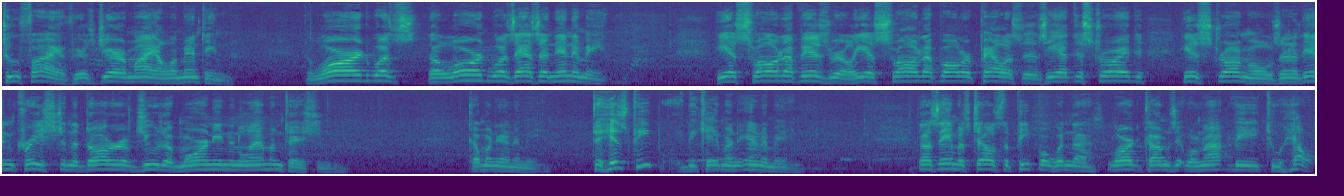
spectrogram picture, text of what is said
2 5. Here's Jeremiah lamenting. The Lord was the Lord was as an enemy. He has swallowed up Israel. He has swallowed up all her palaces. He hath destroyed his strongholds, and hath increased in the daughter of Judah mourning and lamentation. Come an enemy. To his people, he became an enemy. Thus Amos tells the people when the Lord comes, it will not be to help,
